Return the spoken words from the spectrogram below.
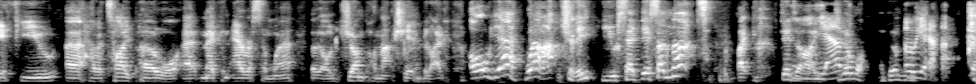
if you uh, have a typo or uh, make an error somewhere, that they'll jump on that shit and be like, "Oh yeah, well actually, you said this and that." Like, did I? Yeah. You know what? Oh yeah.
